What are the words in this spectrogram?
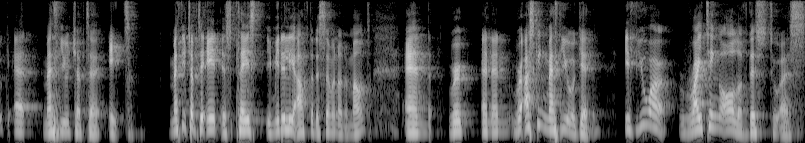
look at Matthew chapter 8. Matthew chapter 8 is placed immediately after the Sermon on the Mount, and we're, and then we're asking Matthew again if you are writing all of this to us,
